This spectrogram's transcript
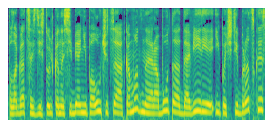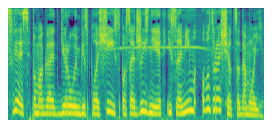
Полагаться здесь только на себя не получится. Командная работа, доверие и почти братская связь помогает героям без плащей спасать жизни и самим возвращаться домой.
